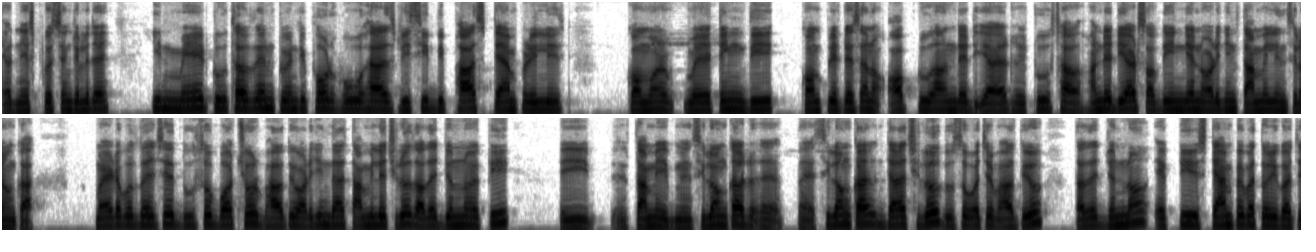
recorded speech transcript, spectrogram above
এবার নেক্সট কোয়েশ্চেন চলে যায়। In May two thousand twenty four who has receive the first stamp release commemorating the completion of 200 year 200 years of the Indian origin Tamil in Sri Lanka. মানে এটা বলতে চাইছে দুশো বছর ভারতীয় অরিজিন যারা তামিলে ছিল, তাদের জন্য একটি এই তামিল শ্রীলঙ্কার শ্রীলঙ্কার যারা ছিল, দুশো বছর ভারতীয়, তাদের জন্য একটি স্ট্যাম্প পেপার তৈরি করেছে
